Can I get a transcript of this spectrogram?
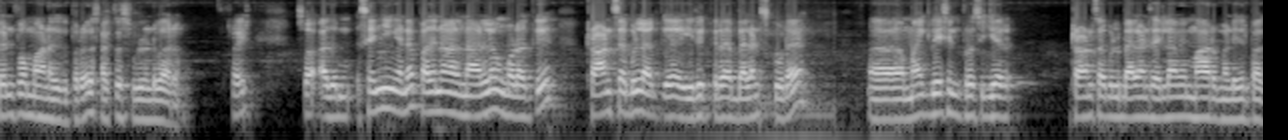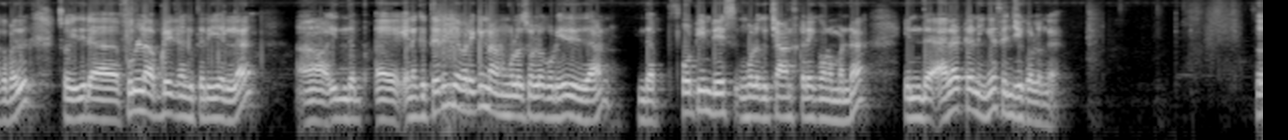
கன்ஃபார்ம் ஆனதுக்கு பிறகு சக்ஸஸ்ஃபுல்னு வரும். ரைட் ஸோ அது செஞ்சீங்கன்னா பதினாலு நாளில் உங்களுக்கு ட்ரான்ஸபிள் இருக்கிற பேலன்ஸ் கூட மைக்ரேஷன் ப்ரொசீஜர் ட்ரான்ஸபிள் பேலன்ஸ் எல்லாமே மாறும் எதிர்பார்க்கப்படுது. ஸோ இதில் ஃபுல் அப்டேட் எனக்கு தெரியல. இந்த எனக்கு தெரிஞ்ச வரைக்கும் நான் உங்களுக்கு சொல்லக்கூடியது இதுதான். இந்த ஃபோர்டீன் டேஸ் உங்களுக்கு சான்ஸ் கிடைக்கணும்னா இந்த அலர்ட்டை நீங்கள் செஞ்சு கொள்ளுங்கள் ஸோ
